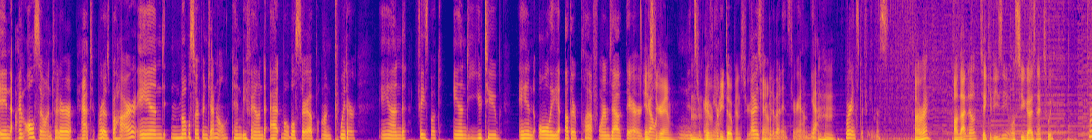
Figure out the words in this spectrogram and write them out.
And I'm also on Twitter at Rose Behar, and Mobile Syrup in general can be found at Mobile Syrup on Twitter and Facebook and YouTube and all the other platforms out there. Go on. Instagram. Mm, Instagram. We have a yeah. pretty dope Instagram I always account. forget about Instagram. Yeah, Mm-hmm. we're Insta famous. All right. On that note, take it easy, and we'll see you guys next week. Bye.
